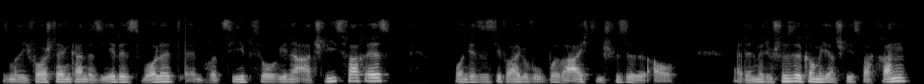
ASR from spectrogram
dass man sich vorstellen kann, dass jedes Wallet im Prinzip so wie eine Art Schließfach ist. Und jetzt ist die Frage, wo bewahre ich den Schlüssel auf? Ja, denn mit dem Schlüssel komme ich ans Schließfach dran,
